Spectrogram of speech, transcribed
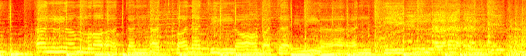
أن لا امرأة أتقنت اللعبة إلا أنت. إلا أنت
